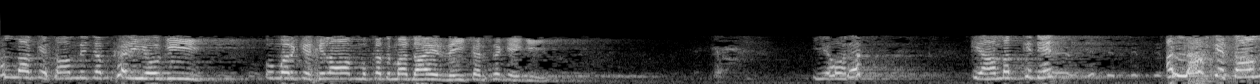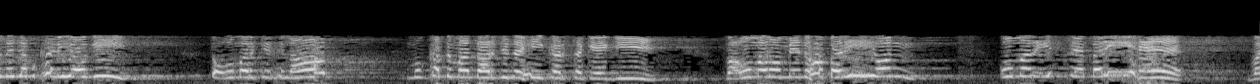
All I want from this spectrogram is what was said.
اللہ کے سامنے جب کھڑی ہوگی، عمر کے خلاف مقدمہ دائر نہیں کر سکے گی۔ یہ عورت قیامت کے دن اللہ کے سامنے جب کھڑی ہوگی، تو عمر کے خلاف مقدمہ درج نہیں کر سکے گی۔ عمر و من ہو بری ان عمر اس سے بری ہے۔ وہ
